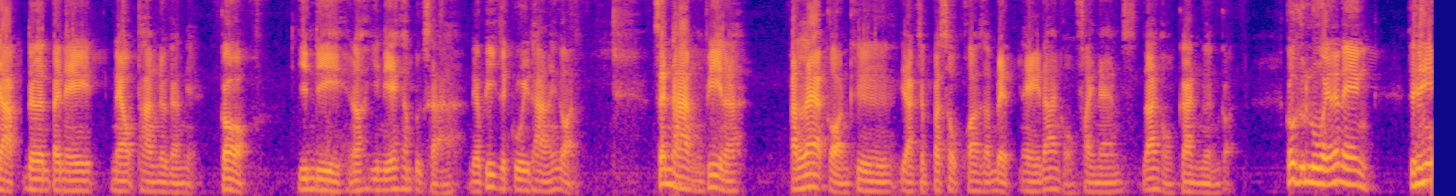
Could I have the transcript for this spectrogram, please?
อยากเดินไปในแนวทางเดียวกันเนี่ย ก็ยินดีเนาะยินดีให้คำปรึกษา เดี๋ยวพี่จะกรุยทางให้ก่อน เส้นทางของพี่นะ อันแรกก่อนคืออยากจะประสบความสำเร็จในด้านของ finance ด้านของการเงินก่อน ก็คือรวยนั่นเอง ทีนี้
